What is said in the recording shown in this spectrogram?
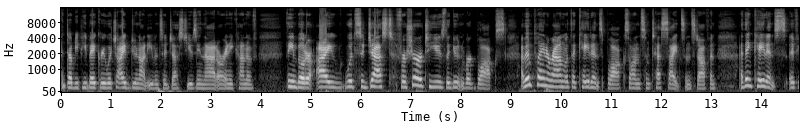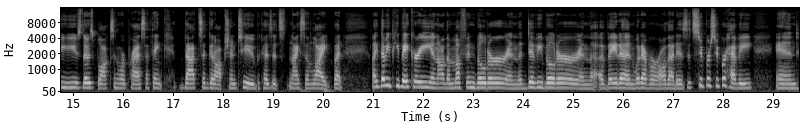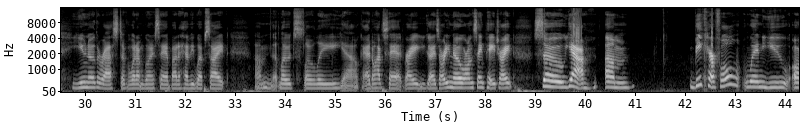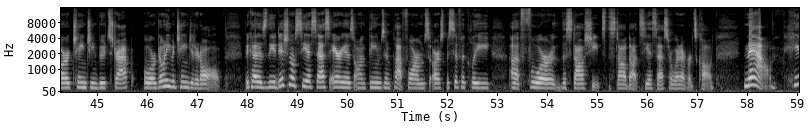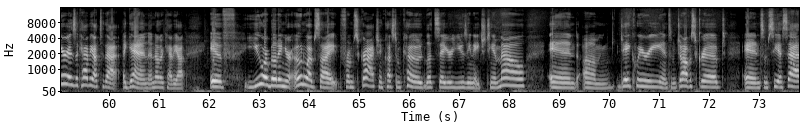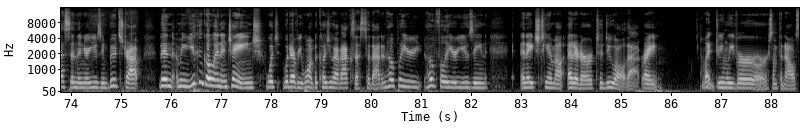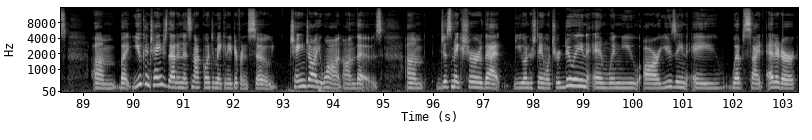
WP Bakery, which I do not even suggest using that or any kind of theme builder, I would suggest for sure to use the Gutenberg blocks. I've been playing around with the Kadence blocks on some test sites and stuff, and I think Kadence, if you use those blocks in WordPress, I think that's a good option too because it's nice and light. But like WP Bakery and all the Muffin Builder and the Divi Builder and the Avada and whatever all that is, it's super, super heavy and you know the rest of what I'm going to say about a heavy website um, that loads slowly. Yeah, okay, I don't have to say it, right? You guys already know we're on the same page, right? So, yeah, um, be careful when you are changing Bootstrap or don't even change it at all because the additional CSS areas on themes and platforms are specifically uh, for the style sheets, the style.css or whatever it's called. Now, here is a caveat to that. Again, another caveat. If you are building your own website from scratch in custom code, let's say you're using HTML and um, jQuery and some JavaScript and some CSS, and then you're using Bootstrap, then I mean you can go in and change which whatever you want because you have access to that, and hopefully you're hopefully you're using an HTML editor to do all that, right? like Dreamweaver or something else. Um, but you can change that and it's not going to make any difference. So change all you want on those. Um, just make sure that you understand what you're doing and when you are using a website editor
